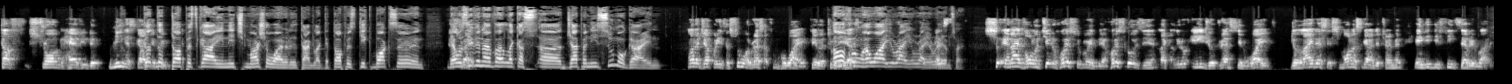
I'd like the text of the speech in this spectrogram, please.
tough, strong, heavy, the meanest guys. The, the toughest guy in each martial art at the time, like the toughest kickboxer, and there That's was right. even a, like a uh, Japanese sumo guy. And not a Japanese, a sumo wrestler from Hawaii, Teila Tuli. oh, yes. from Hawaii. You're right. You're right. You're right. I'm sorry. So, and I volunteered Royce to go in there. Royce goes in like a little angel dressed in white, the lightest, the smallest guy in the tournament, and he defeats everybody.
